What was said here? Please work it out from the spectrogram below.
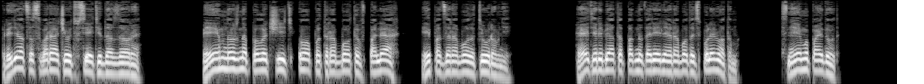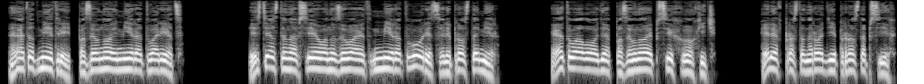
придется сворачивать все эти дозоры. Им нужно получить опыт работы в полях и подзаработать уровней. Эти ребята поднаторели работать с пулеметом. С ним и пойдут. Это Дмитрий, позывной «Миротворец». Естественно, все его называют «Миротворец» или просто «Мир». Это Володя, позывной «Психохич», или в простонародье просто «Псих».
